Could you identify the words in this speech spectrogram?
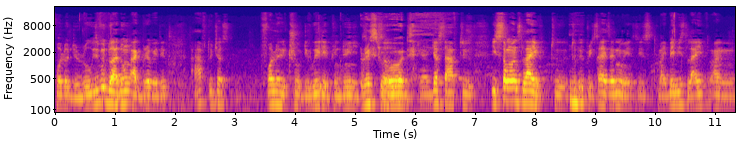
follow the rules, even though I don't agree with it. I have to just follow it through the way they've been doing it. Risk So, reward. yeah, just have to. It's someone's life to to be Mhm. precise. Anyways, it's my baby's life, and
